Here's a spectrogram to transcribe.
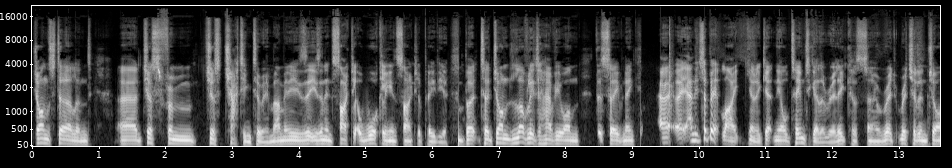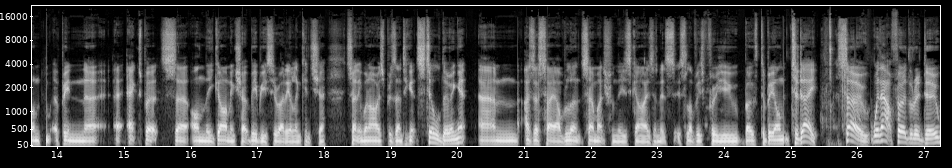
John Sterland uh, just from just chatting to him. I mean, he's, he's an encycl- a walking encyclopedia. But uh, John, lovely to have you on this evening. Uh, and it's a bit like you know getting the old team together, really, because uh, Richard and John have been uh, experts uh, on the gardening show at BBC Radio Lincolnshire. Certainly, when I was presenting it, still doing it. And as I say, I've learned so much from these guys, and it's it's lovely for you both to be on today. So, without further ado,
